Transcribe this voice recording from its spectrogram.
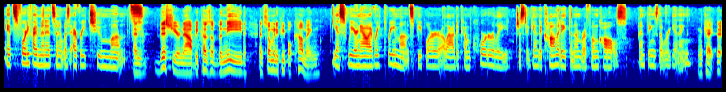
It's 45 minutes and it was every two months. and this year now, because of the need and so many people coming, Yes, we are now every three months. People are allowed to come quarterly, just again to accommodate the number of phone calls and things that we're getting. okay, there,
